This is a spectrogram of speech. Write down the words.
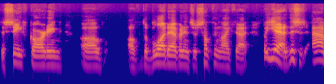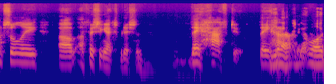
the safeguarding of of the blood evidence or something like that. But yeah, this is absolutely uh, a fishing expedition. They have to. They have yeah, to. Well,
